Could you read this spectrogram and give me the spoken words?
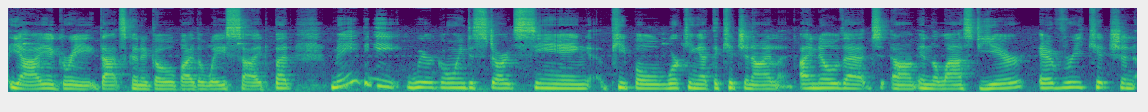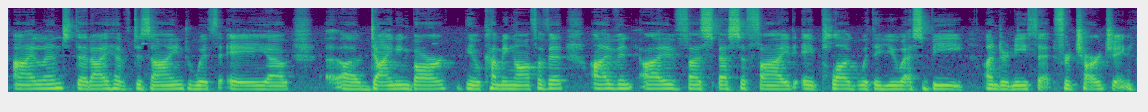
Yeah, I agree. That's going to go by the wayside. But maybe we're going to start seeing people working at the kitchen island. I know that um, in the last year, every kitchen island that I have designed with a uh, uh, dining bar, you know, coming off of it, I've I've uh, specified a plug with a USB underneath it for charging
